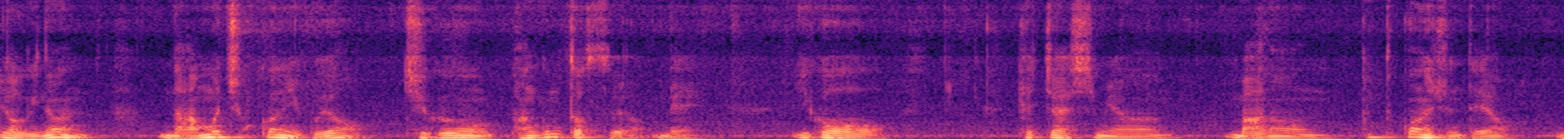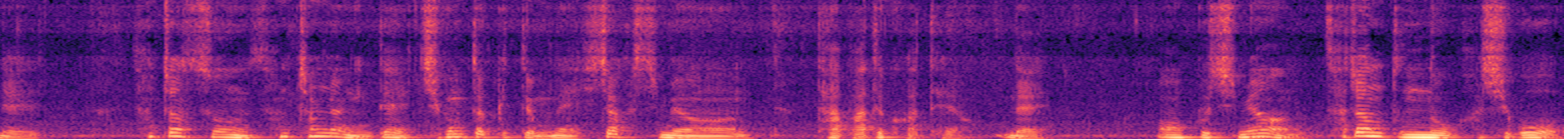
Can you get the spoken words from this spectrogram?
여기는 나무 증권이고요. 지금 방금 떴어요. 네. 이거 결제하시면 만원 한꺼번에 준대요. 네. 선천수는 3,000명인데 지금 떴기 때문에 시작하시면 다 받을 것 같아요. 네. 어, 보시면 사전 등록하시고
